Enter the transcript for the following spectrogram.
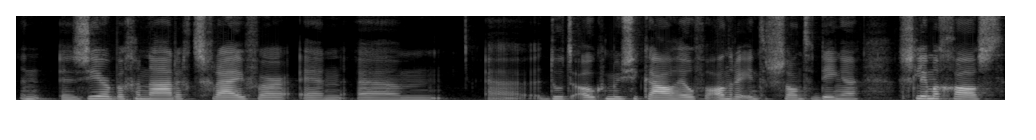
een, zeer begenadigd schrijver. En um, uh, doet ook muzikaal heel veel andere interessante dingen. Slimme gast.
